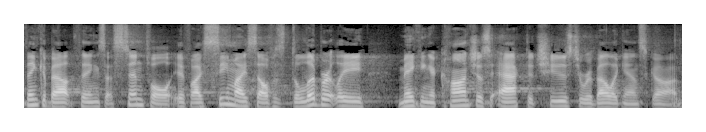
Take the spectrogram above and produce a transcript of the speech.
think about things as sinful if I see myself as deliberately making a conscious act to choose to rebel against God.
